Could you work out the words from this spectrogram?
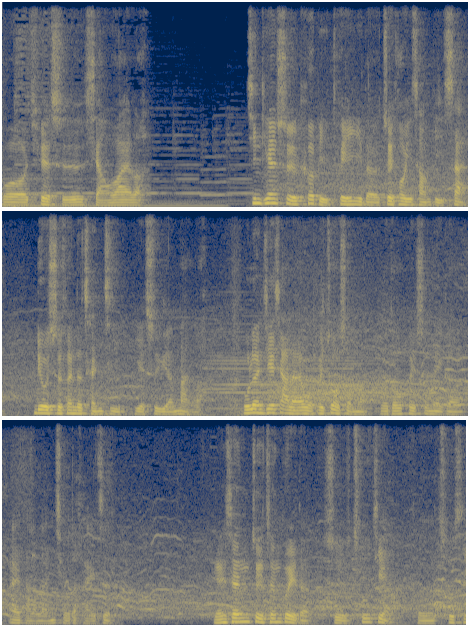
我确实想歪了。今天是科比退役的最后一场比赛，六十分的成绩也是圆满了。无论接下来我会做什么，我都会是那个爱打篮球的孩子。人生最珍贵的是初见和初心。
